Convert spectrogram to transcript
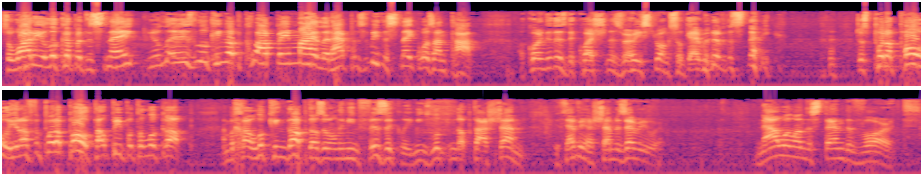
So why do you look up at the snake? You're looking up klape mile. It happens to be the snake was on top. According to this, the question is very strong. So get rid of the snake. Just put a pole. You don't have to put a pole. Tell people to look up. And looking up doesn't only mean physically. It means looking up to Hashem. It's every Hashem is everywhere. Now we'll understand the Vart.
